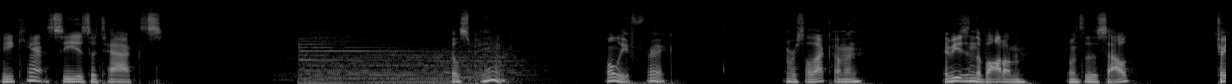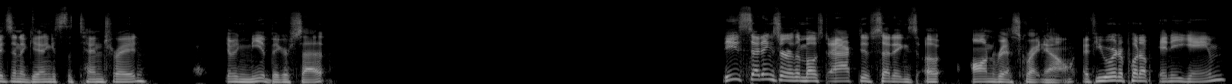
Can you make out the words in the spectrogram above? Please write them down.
We can't see his attacks. Kills pink. Holy frick. Never saw that coming. Maybe he's in the bottom. Going to the south. Trades in again, gets the 10 trade. Giving me a bigger set. These settings are the most active settings uh, on risk right now. If you were to put up any game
